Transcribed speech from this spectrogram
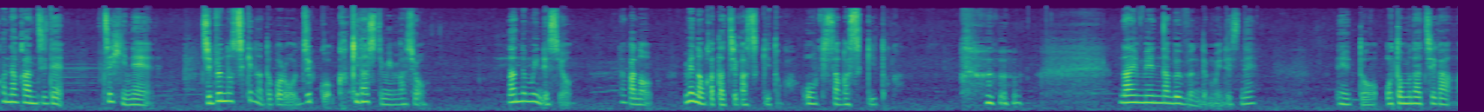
こんな感じで是非ね自分の好きなところを10個書き出してみましょう。何でもいいですよ。なんかあの目の形が好きとか大きさが好きとか。内面な部分でもいいですね。えっ、ー、とお友達が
